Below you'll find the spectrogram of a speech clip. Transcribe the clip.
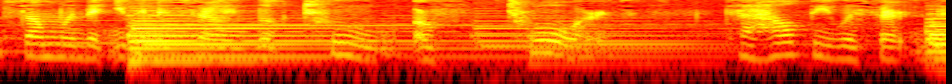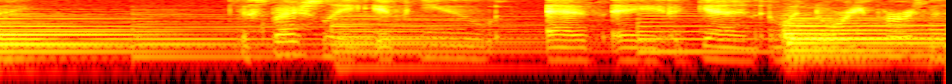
someone that you can necessarily look to or towards to help you with certain things, especially if you, as a again a minority person,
